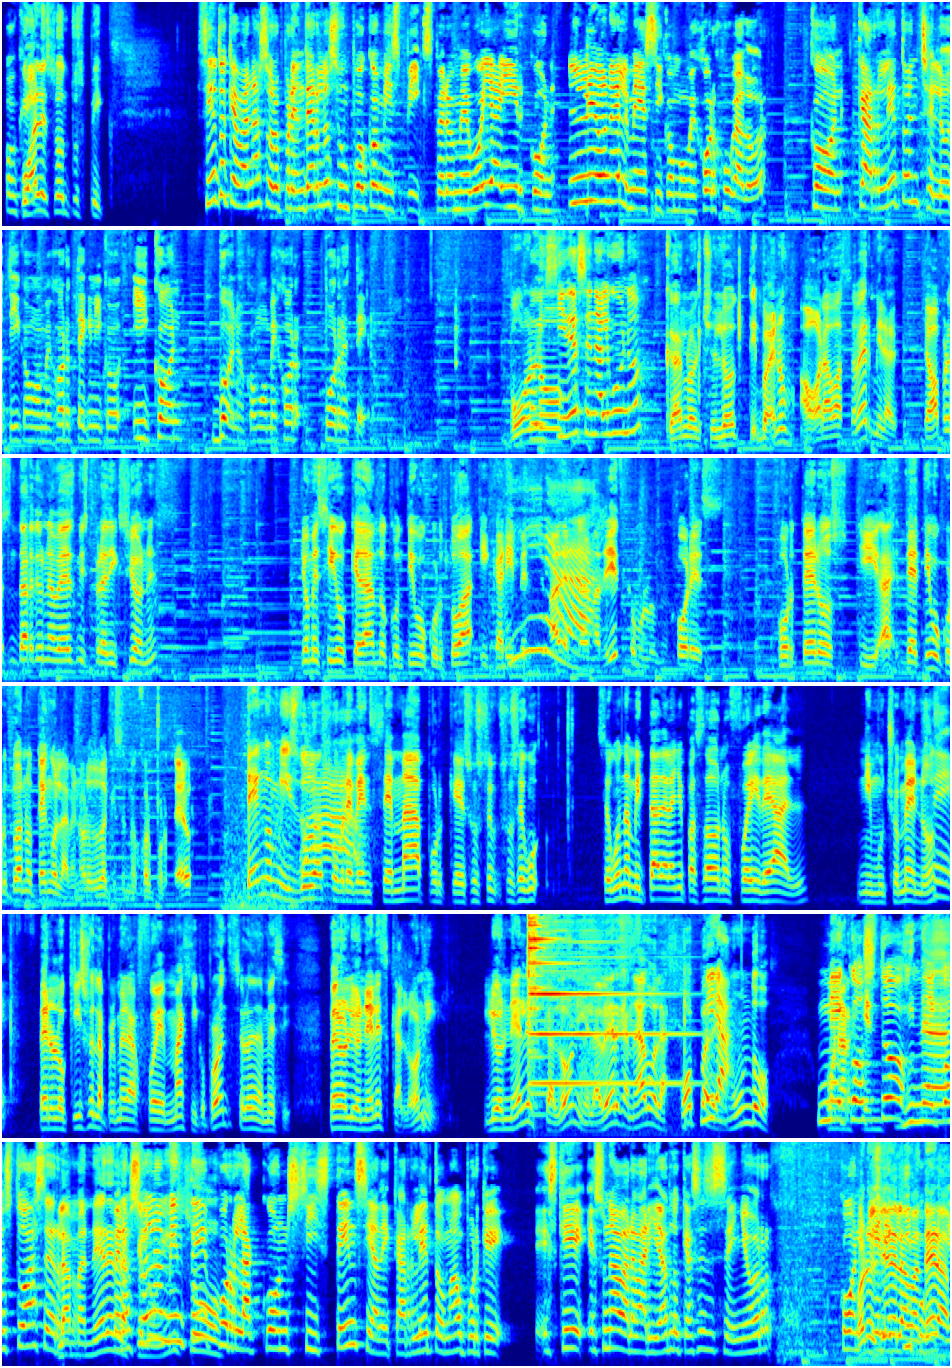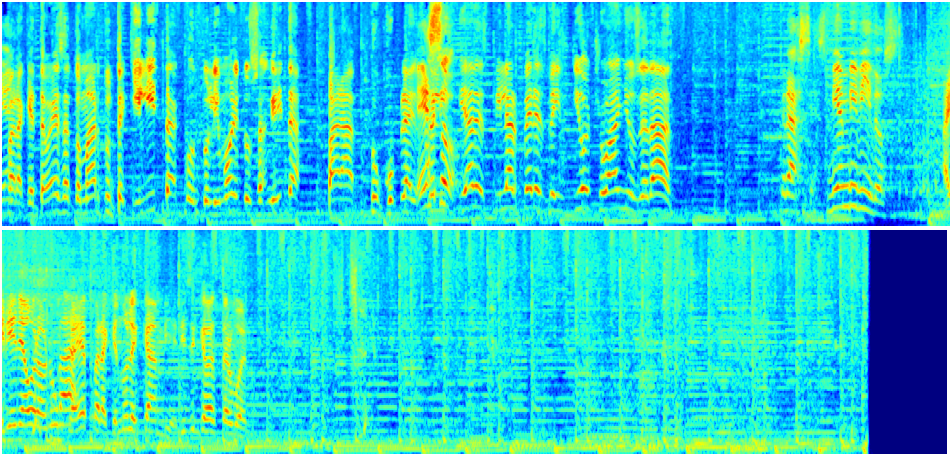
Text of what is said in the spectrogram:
¿Cuáles son tus picks? Siento que van a sorprenderlos un poco mis picks, pero me voy a ir con Lionel Messi como mejor jugador, con Carleto Ancelotti como mejor técnico y con Bono como mejor portero. Bono, ¿Coincides en alguno? Carlo Ancelotti. Bueno, ahora vas a ver, mira, te voy a presentar de una vez mis predicciones. Yo me sigo quedando con Thibaut Courtois y Karim Benzema del Real Madrid como los mejores porteros. Y ah, de Thibaut Courtois no tengo la menor duda que es el mejor portero. Tengo mis dudas Wow. sobre Benzema porque su, su segu- segunda mitad del año pasado no fue ideal, ni mucho menos. Sí. Pero lo que hizo en la primera fue mágico. Probablemente se lo de Messi. Pero Lionel Scaloni. Lionel Scaloni, el haber ganado la Copa Mira, del Mundo. Me costó, me costó hacerlo. La manera en pero la que lo solamente hizo. por la consistencia de Carleto, Mau, porque es que es una barbaridad lo que hace ese señor con Bueno, el la equipo que bandera tiene. para que te vayas a tomar tu tequilita con tu limón y tu sangrita para tu cumpleaños. Eso. Felicidades, Pilar Pérez, 28 años de edad. Gracias, bien vividos. Ahí viene ahora o nunca, eh, para que no le cambie. Dice que va a estar bueno.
